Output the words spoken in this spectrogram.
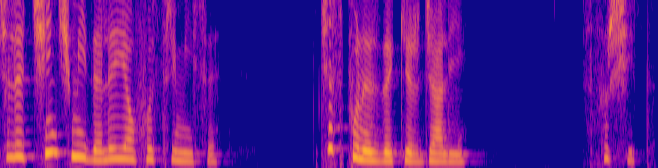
Cele cinci mii de lei au fost trimise. Ce spuneți de Chirgeali? Sfârșit.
